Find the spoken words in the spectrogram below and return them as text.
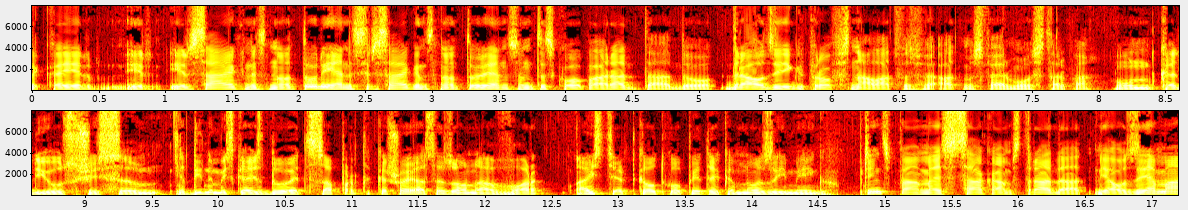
Tā kā ir, ir, ir saiknes no turienes, ir saiknes no turienes, un tas kopā rada tādu draudzīgu, profesionālu atmosfēru mūsu starpā. Un kad jūs šis um, dinamiskais duets saprata, ka šajā sezonā var aizķert kaut ko pietiekami nozīmīgu? Principā mēs sākām strādāt jau ziemā.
